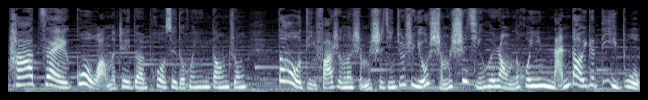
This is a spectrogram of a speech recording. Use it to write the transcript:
她在过往的这段破碎的婚姻当中。到底发生了什么事情？就是有什么事情会让我们的婚姻难到一个地步，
